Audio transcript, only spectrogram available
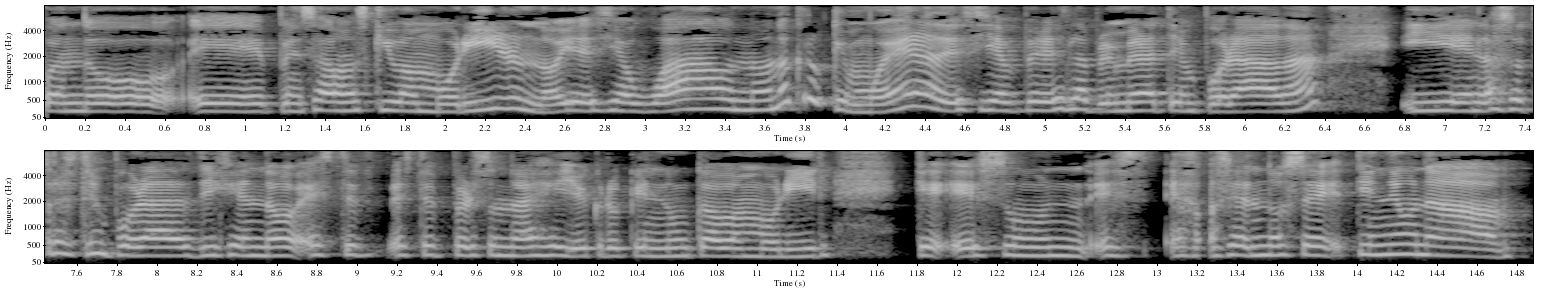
cuando eh, pensábamos que iba a morir, ¿no? Yo decía, wow, no, no creo que muera, decía, pero es la primera temporada. Y en las otras temporadas dije, no, este, este personaje yo creo que nunca va a morir, que es un, es, o sea, no sé, tiene una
